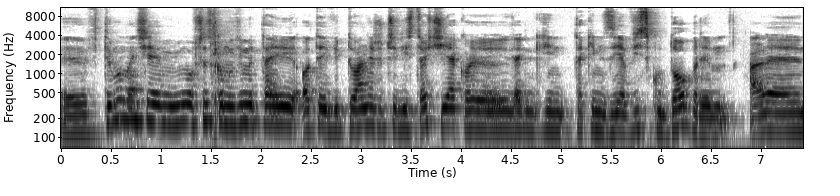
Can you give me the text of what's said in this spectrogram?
Y, W tym momencie mimo wszystko mówimy tutaj o tej wirtualnej rzeczywistości jako y, takim zjawisku dobrym, ale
